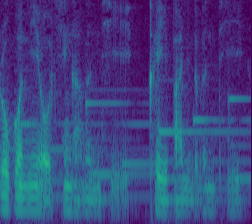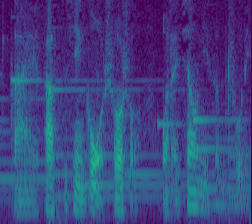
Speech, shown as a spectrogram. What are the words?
如果你有情感问题，可以把你的问题来发私信跟我说说，我来教你怎么处理。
